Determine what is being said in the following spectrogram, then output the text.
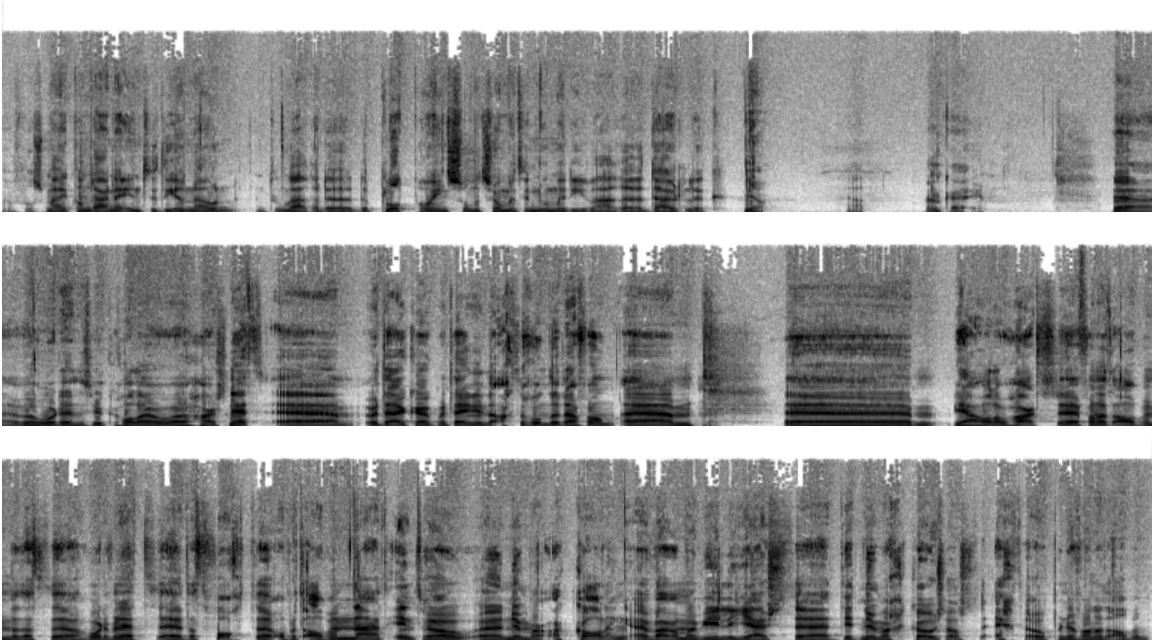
Volgens mij kwam daarna Into the Unknown. En toen waren de, de plot points, om het zo maar te noemen, die waren duidelijk. Ja. ja. Oké. Okay. Ja, we hoorden natuurlijk Hollow Hearts net. Uh, we duiken ook meteen in de achtergronden daarvan. Um, Uh, ja, Hollow Hearts uh, van het album, dat uh, hoorden we net. dat volgt op het album na het intro-nummer A Calling. waarom hebben jullie juist dit nummer gekozen als de echte opener van het album?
